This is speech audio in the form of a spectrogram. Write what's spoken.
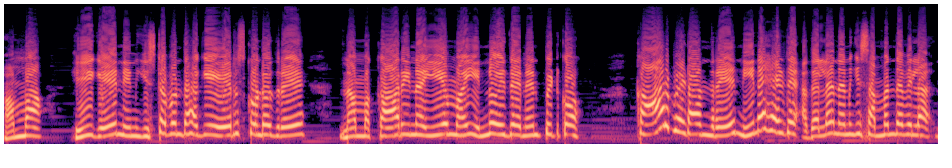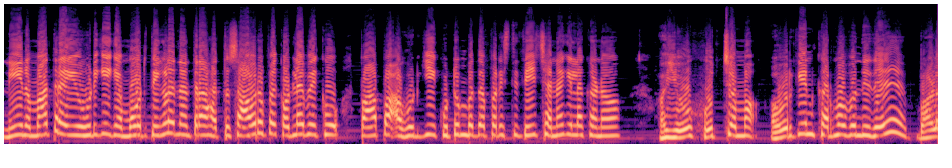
ಅಮ್ಮ, ಹೀಗೆ ನಿನ್ಗಿಷ್ಟ ಬಂದ ಹಾಗೆ ಏರಿಸ್ಕೊಂಡೋದ್ರೆ ನಮ್ಮ ಕಾರಿನ ಇ ಎಂ ಐ ಇನ್ನೂ ಇದೆ, ನೆನ್ಪಿಟ್ಕೋ. ಕಾರ್ ಬೇಡ ಅಂದ್ರೆ ನೀನೇ ಹೇಳ್ದೆ, ಅದೆಲ್ಲ ನನಗೆ ಸಂಬಂಧವಿಲ್ಲ. ನೀನು ಮಾತ್ರ ಈ ಹುಡುಗಿಗೆ ಮೂರ್ ತಿಂಗಳ ನಂತರ ಹತ್ತು ಸಾವಿರ ರೂಪಾಯಿ ಕೊಡ್ಲೇಬೇಕು. ಪಾಪ ಆ ಹುಡುಗಿ ಕುಟುಂಬದ ಪರಿಸ್ಥಿತಿ ಚೆನ್ನಾಗಿಲ್ಲ ಕಣೋ. ಅಯ್ಯೋ, ಹುಚ್ಚಮ್ಮ, ಅವ್ರಿಗೇನ್ ಕರ್ಮ ಬಂದಿದೆ? ಬಹಳ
